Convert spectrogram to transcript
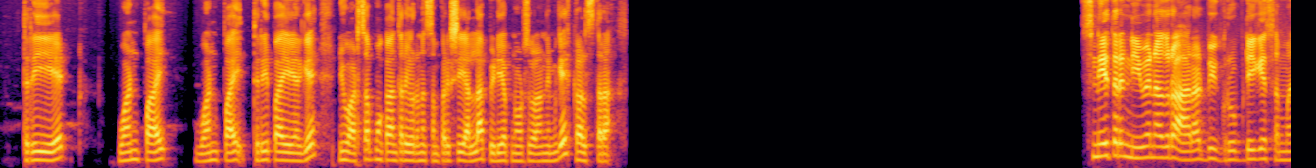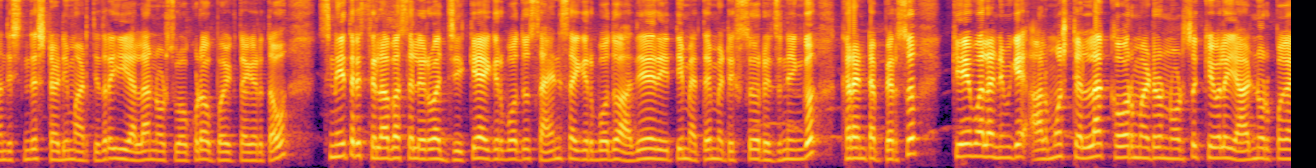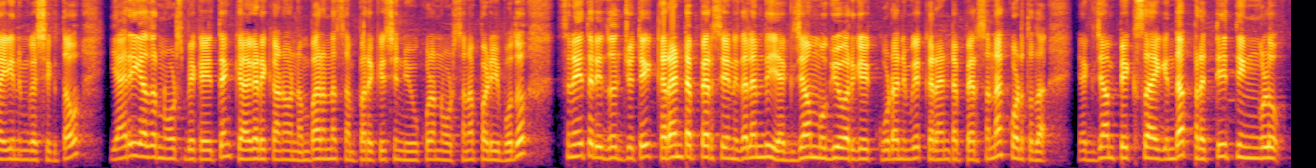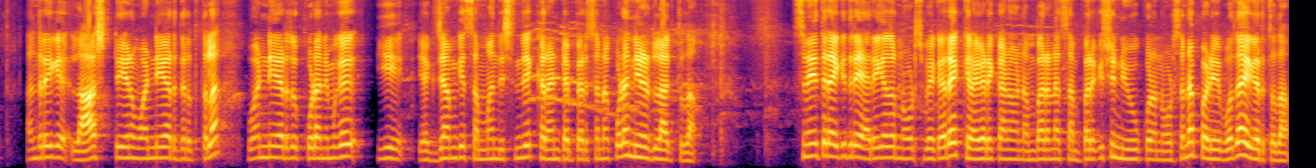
three eight one five one five three ಫೈಗೆ ನೀವು ವಾಟ್ಸಪ್ ಮುಖಾಂತರ ಇವರನ್ನು ಸಂಪರ್ಕಿಸಿ, ಎಲ್ಲ ಪಿ ಡಿ ಎಫ್ ನೋಟ್ಸ್ಗಳನ್ನು ನಿಮಗೆ ಕಳಿಸ್ತಾರೆ. ಸ್ನೇಹಿತರೆ, ನೀವೇನಾದರೂ ಆರ್ ಆರ್ ಬಿ ಗ್ರೂಪ್ ಡಿಗೆ ಸಂಬಂಧಿಸಿದಂತೆ ಸ್ಟಡಿ ಮಾಡ್ತಿದ್ರೆ ಈ ಎಲ್ಲ ನೋಟ್ಸ್ಗಳು ಕೂಡ ಉಪಯುಕ್ತ ಆಗಿರ್ತಾವೆ ಸ್ನೇಹಿತರೆ ಸಿಲೆಬಸ್ಸಲ್ಲಿರುವ ಜಿ ಕೆ ಆಗಿರ್ಬೋದು ಸೈನ್ಸ್ ಆಗಿರ್ಬೋದು, ಅದೇ ರೀತಿ ಮ್ಯಾಥಮೆಟಿಕ್ಸು ರೀಸನಿಂಗು ಕರೆಂಟ್ ಅಫೇರ್ಸು ಕೇವಲ ನಿಮಗೆ ಆಲ್ಮೋಸ್ಟ್ ಎಲ್ಲ ಕವರ್ ಮಾಡಿರೋ ನೋಟ್ಸು ಕೇವಲ ಎರಡು ನೂರು ರೂಪಾಯಿಗೆ ನಿಮಗೆ ಸಿಗ್ತಾವೆ. ಯಾರಿಗಾದ್ರೂ ನೋಟ್ಸ್ ಬೇಕಾಗಿತ್ತೆ ಕೆಳಗಡೆ ಕಾಣುವ ನಂಬರನ್ನು ಸಂಪರ್ಕಿಸಿ ನೀವು ಕೂಡ ನೋಟ್ಸನ್ನು ಪಡೆಯಬಹುದು ಸ್ನೇಹಿತರೆ, ಇದ್ರ ಜೊತೆಗೆ ಕರೆಂಟ್ ಅಫೇರ್ಸ್ ಏನಿದೆ ನಿಮ್ಮದು ಎಕ್ಸಾಮ್ ಮುಗಿಯುವವರೆಗೆ ಕೂಡ ನಿಮಗೆ ಕರೆಂಟ್ ಅಫೇರ್ಸನ್ನು ಕೊಡ್ತದೆ. ಎಕ್ಸಾಮ್ ಫಿಕ್ಸ್ ಆಗಿಂದ ಪ್ರತಿ ತಿಂಗಳು ಅಂದರೆ ಈಗ ಲಾಸ್ಟ್ ಏನು ಒನ್ ಇಯರ್ದು ಇರುತ್ತಲ್ಲ ಒನ್ ಇಯರ್ದು ಕೂಡ ನಿಮಗೆ ಈ ಎಕ್ಸಾಮ್ಗೆ ಸಂಬಂಧಿಸಿದಂತೆ ಕರೆಂಟ್ ಅಫೇರ್ಸನ್ನು ಕೂಡ ನೀಡಲಾಗ್ತದೆ. ಸ್ನೇಹಿತರೆ ಆಗಿದ್ದರೆ ಯಾರಿಗಾದ್ರೂ ನೋಟ್ಸ್ ಬೇಕಾದ್ರೆ ಕೆಳಗಡೆ ಕಾಣುವ ನಂಬರನ್ನು ಸಂಪರ್ಕಿಸಿ ನೀವು ಕೂಡ ನೋಟ್ಸನ್ನು ಪಡೆಯಬಹುದಾಗಿರ್ತದೆ.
